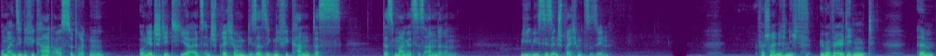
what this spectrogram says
um ein Signifikat auszudrücken. Und jetzt steht hier als Entsprechung dieser Signifikant des, des Mangels des anderen. Wie, wie ist diese Entsprechung zu sehen? wahrscheinlich nicht überwältigend ähm,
